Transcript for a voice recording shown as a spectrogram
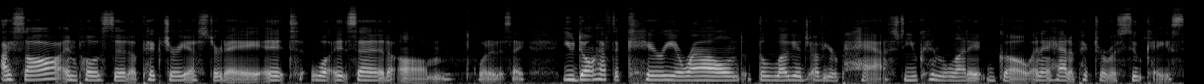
I saw and posted a picture yesterday. It what it said um what did it say? You don't have to carry around the luggage of your past. You can let it go. And it had a picture of a suitcase.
